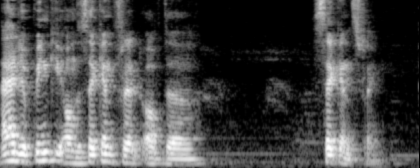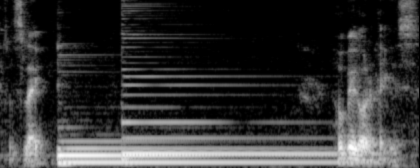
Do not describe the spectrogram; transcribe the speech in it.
add your pinky on the second fret of the second string. So it's like hope you got it I guess.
